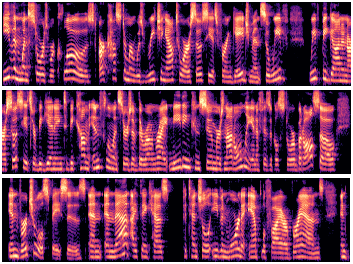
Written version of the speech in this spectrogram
Even when stores were closed, our customer was reaching out to our associates for engagement. So we've we've begun and our associates are beginning to become influencers of their own right, meeting consumers not only in a physical store, but also in virtual spaces. And, and that I think has potential even more to amplify our brands and,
